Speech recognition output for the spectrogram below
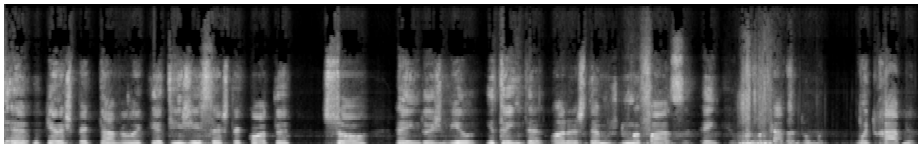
eh, o que era expectável é que atingisse esta cota só em 2030. Ora, estamos numa fase em que o mercado andou muito, rápido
